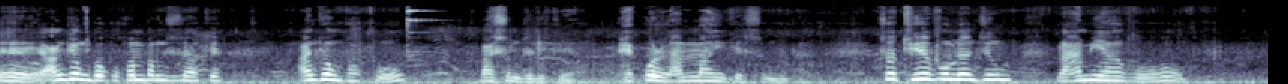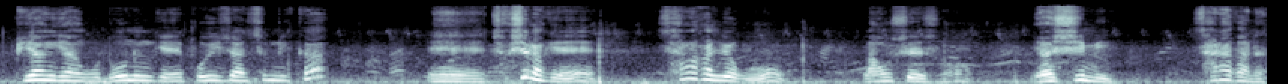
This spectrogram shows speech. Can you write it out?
예, 안경 벗고 건방지지 않게 안경 벗고 말씀드릴게요. 백골 난망이겠습니다. 저 뒤에 보면 지금 라미하고 비양이하고 노는 게 보이지 않습니까? 예, 착실하게 살아가려고 라오스에서 열심히 살아가는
